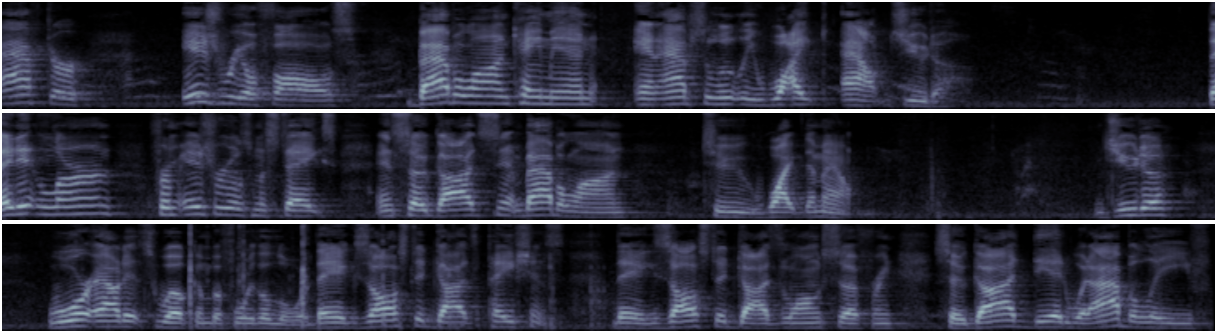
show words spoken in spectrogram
after Israel falls, Babylon came in and absolutely wiped out Judah. They didn't learn from Israel's mistakes, and so God sent Babylon to wipe them out. Judah wore out its welcome before the Lord. They exhausted God's patience, they exhausted God's long suffering. So God did what I believe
